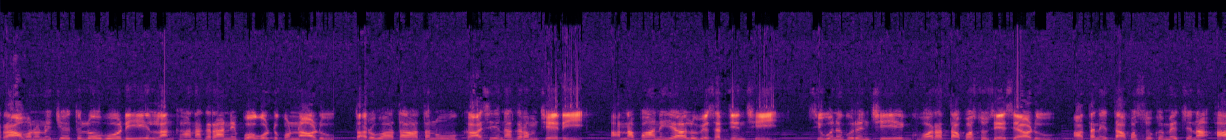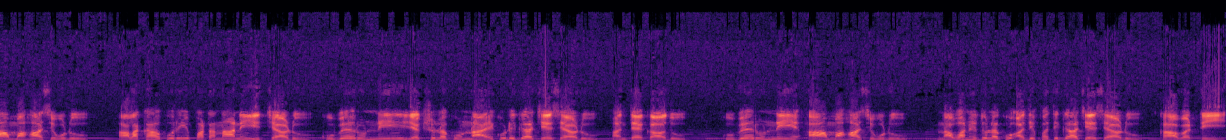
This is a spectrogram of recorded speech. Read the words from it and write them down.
రావణుని చేతిలో ఓడి లంకానగరాన్ని పోగొట్టుకున్నాడు. తరువాత అతను కాశీనగరం చేరి అన్నపానీయాలు విసర్జించి శివుని గురించి ఘోర తపస్సు చేశాడు. అతని తపస్సుకు మెచ్చిన ఆ మహాశివుడు అలకాపురి పట్టణాన్ని ఇచ్చాడు. కుబేరుణ్ణి యక్షులకు నాయకుడిగా చేశాడు. అంతేకాదు కుబేరుణ్ణి ఆ మహాశివుడు నవనిధులకు అధిపతిగా చేశాడు. కాబట్టి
